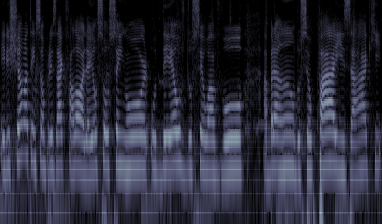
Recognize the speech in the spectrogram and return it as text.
ele chama a atenção para Isaac e fala: Olha, eu sou o Senhor, o Deus do seu avô Abraão, do seu pai Isaac.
